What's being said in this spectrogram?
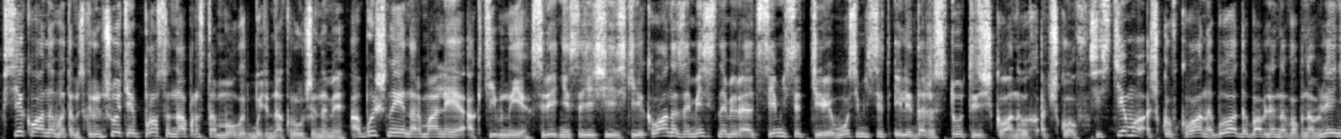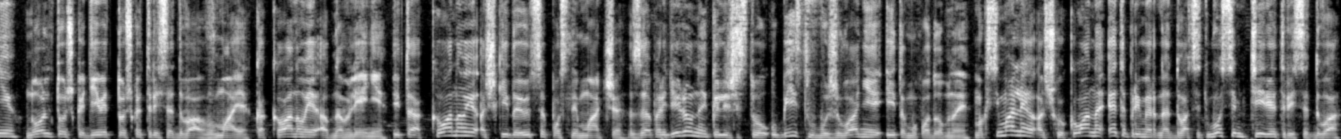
все кланы в этом скриншоте просто-напросто могут быть накрученными. Обычные, нормальные, активные, среднестатистические кланы за месяц набирают 70-80 или даже 100 тысяч клановых очков. Система очков клана была добавлена в обновлении 0.9.32 в мае, как клановые обновления. Итак, клановые очки даются после матча за определенное количество убийств, выживания и тому подобное. Максимальное очко клана это примерно 28-32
